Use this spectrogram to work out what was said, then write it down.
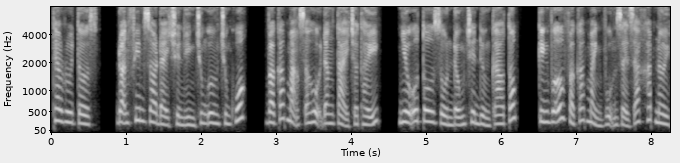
Theo Reuters, đoạn phim do đài truyền hình Trung ương Trung Quốc và các mạng xã hội đăng tải cho thấy nhiều ô tô dồn đống trên đường cao tốc, kính vỡ và các mảnh vụn rải rác khắp nơi.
